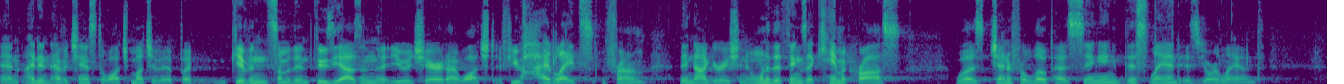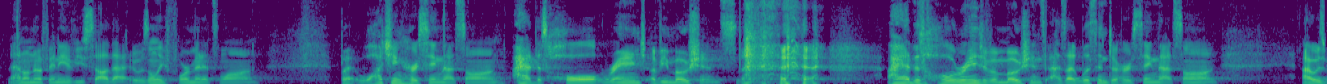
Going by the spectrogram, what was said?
And I didn't have a chance to watch much of it, but given some of the enthusiasm that you had shared, I watched a few highlights from the inauguration. And one of the things I came across was Jennifer Lopez singing, This Land is Your Land. I don't know if any of you saw that. It was only four minutes long. But watching her sing that song, I had this whole range of emotions. I had this whole range of emotions as I listened to her sing that song. I was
